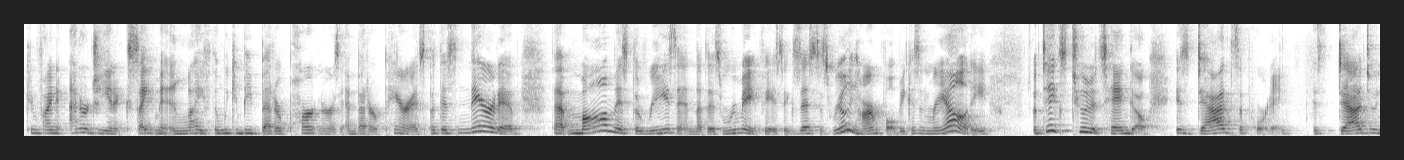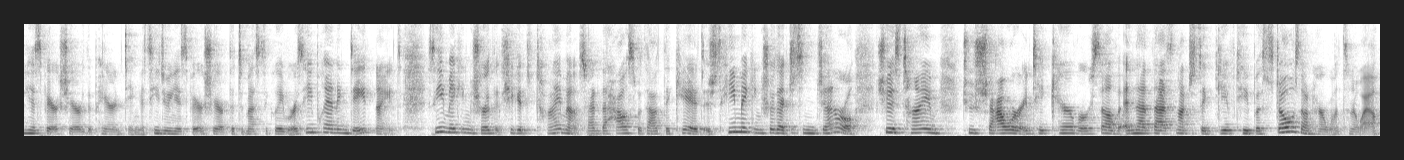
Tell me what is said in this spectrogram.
can find energy and excitement in life, then we can be better partners and better parents. But this narrative that mom is the reason that this roommate phase exists is really harmful because in reality, it takes two to tango. Is dad supporting? Is dad doing his fair share of the parenting? Is he doing his fair share of the domestic labor? Is he planning date nights? Is he making sure that she gets time outside of the house without the kids? Is he making sure that just in general she has time to shower and take care of herself and that that's not just a gift he bestows on her once in a while?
